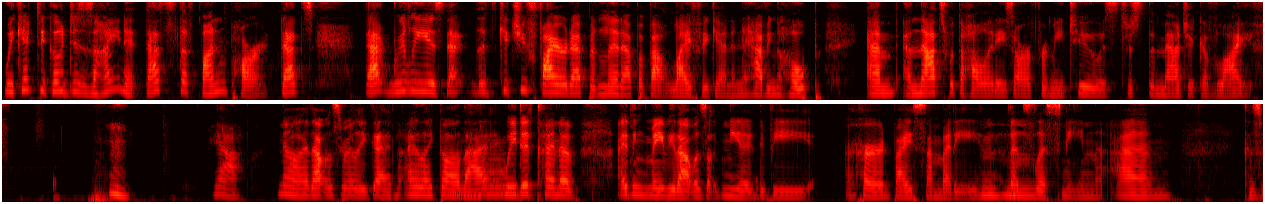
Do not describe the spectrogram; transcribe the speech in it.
we get to go design it. That's the fun part. That's that really is that that gets you fired up and lit up about life again and having hope. And and that's what the holidays are for me too. Is just the magic of life. Hmm. Yeah. No, that was really good. I liked all that. Mhm. We did kind of, I think maybe that was needed to be heard by somebody that's Mhm. listening. Um, cause,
